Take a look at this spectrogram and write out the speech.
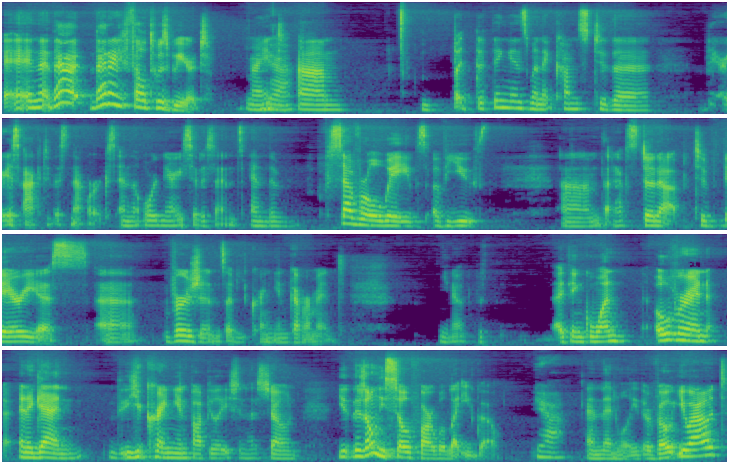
And that, that that I felt was weird, right? Yeah. Um, but the thing is, when it comes to the various activist networks and the ordinary citizens and the several waves of youth um, that have stood up to various uh, versions of Ukrainian government, you know, I think one over and and again, the Ukrainian population has shown you, there's only so far we'll let you go, yeah. And then we'll either vote you out,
